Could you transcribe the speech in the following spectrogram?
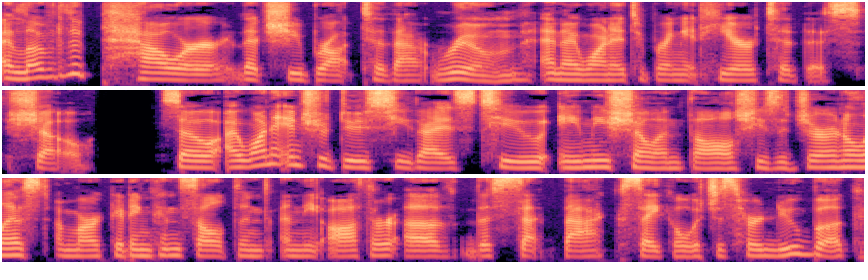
I loved the power that she brought to that room, and I wanted to bring it here to this show. So I want to introduce you guys to Amy Schoenthal. She's a journalist, a marketing consultant, and the author of The Setback Cycle, which is her new book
